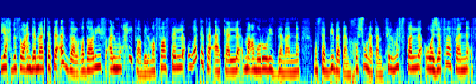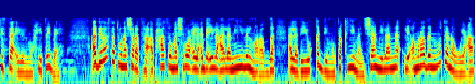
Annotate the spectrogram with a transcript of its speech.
يحدث عندما تتأذى الغضاريف المحيطة بالمفاصل وتتآكل مع مرور الزمن مسببة خشونة في المفصل وجفافا في السائل المحيط به. الدراسة نشرتها أبحاث مشروع العبء العالمي للمرض الذي يقدم تقييما شاملا لأمراض متنوعة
